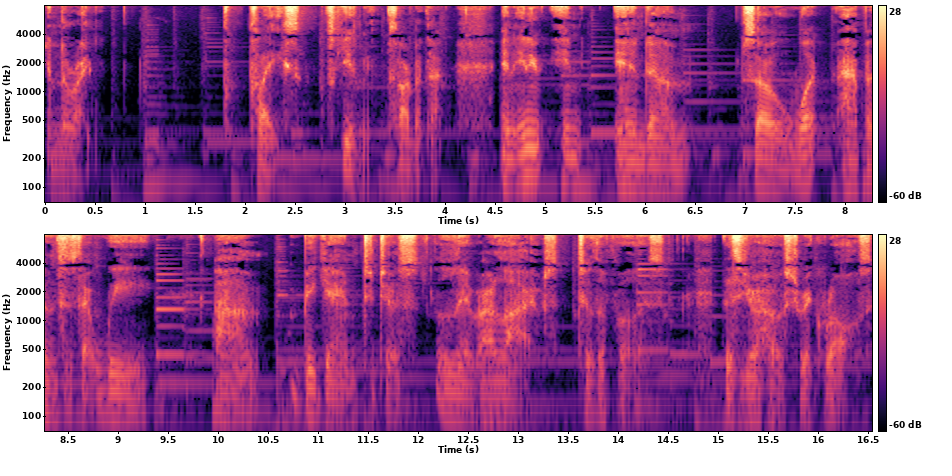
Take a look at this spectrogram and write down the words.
in the right place. Excuse me. Sorry about that. And any in and um, so what happens is that we um, begin to just live our lives to the fullest. This is your host, Rick Rawls,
